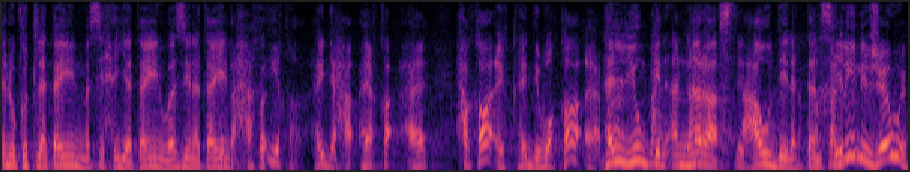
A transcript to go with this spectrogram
إنه كتلتين مسيحيتين وازنتين هيدي حق- حق- حقائق هيدي وقائع هل يمكن ما- أن نرى. عودة للتنسيق؟ خليني جاوب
